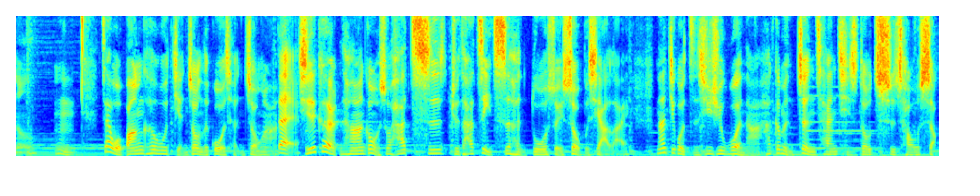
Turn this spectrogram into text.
呢？嗯，在我帮客户减重的过程中啊，对，其实客人常常跟我说，他吃觉得他自己吃很多，所以瘦不下来。那结果仔细去问啊，他根本正餐其实都吃超少，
